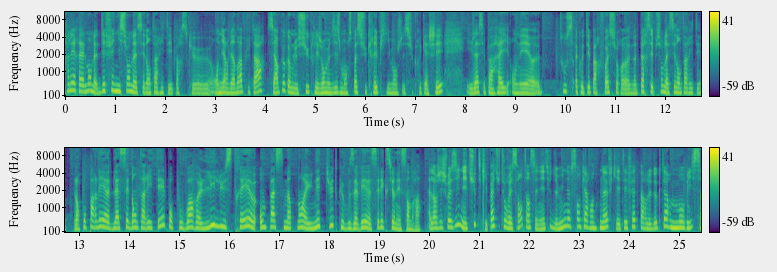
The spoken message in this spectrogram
parler réellement de la définition de la sédentarité parce que on y reviendra plus tard. C'est un peu comme le sucre. Les gens me disent je mange pas sucré puis ils mangent des sucres cachés. Et là c'est pareil. On est euh, tous à côté parfois sur euh, notre perception de la sédentarité. Alors pour parler euh, de la sédentarité, pour pouvoir euh, l'illustrer, on passe maintenant à une étude que vous avez sélectionnée, Sandra. Alors j'ai choisi une étude qui n'est pas du tout récente, hein. c'est une étude de 1949 qui a été faite par le docteur Maurice,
